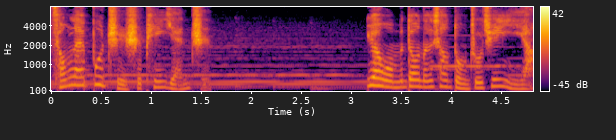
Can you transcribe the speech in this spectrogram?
从来不只是拼颜值。愿我们都能像董竹君一样，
